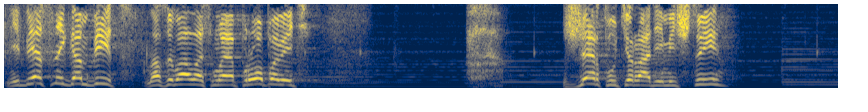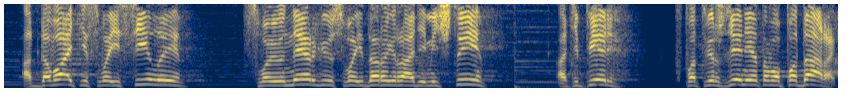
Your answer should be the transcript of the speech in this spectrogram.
Небесный гамбит называлась моя проповедь. Жертвуйте ради мечты. Отдавайте свои силы, свою энергию, свои дары ради мечты. А теперь в подтверждение этого подарок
